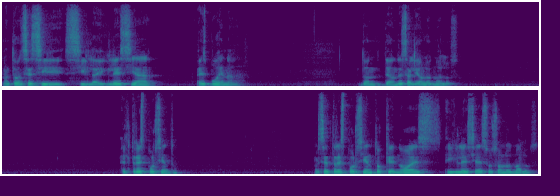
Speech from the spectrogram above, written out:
Entonces, si, si la iglesia es buena, ¿de dónde salieron los malos? ¿El 3%? ¿Ese 3% que no es iglesia, esos son los malos?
